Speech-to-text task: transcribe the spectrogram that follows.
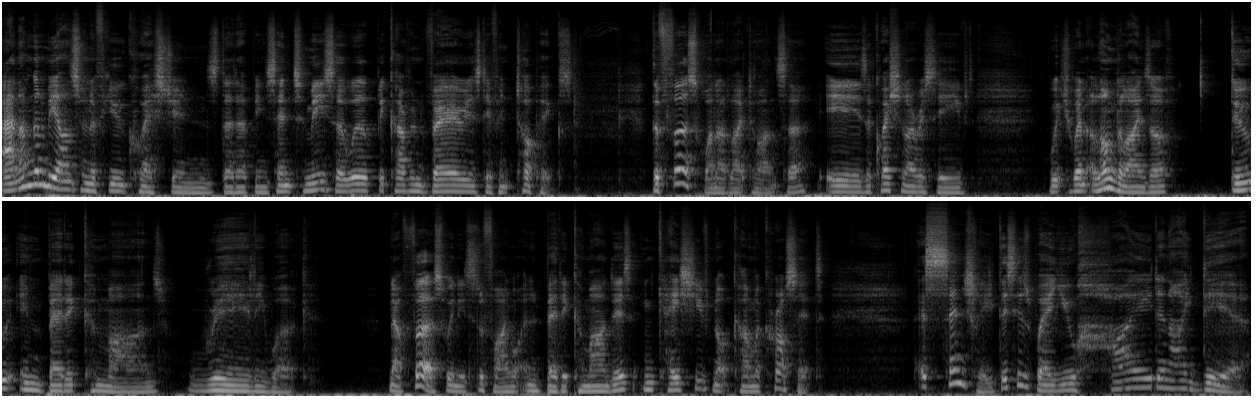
And I'm going to be answering a few questions that have been sent to me, so we'll be covering various different topics. The first one I'd like to answer is a question I received which went along the lines of Do embedded commands really work? Now, first, we need to define what an embedded command is in case you've not come across it. Essentially, this is where you hide an idea,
